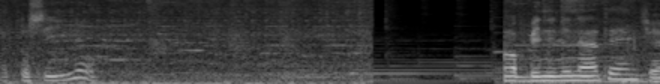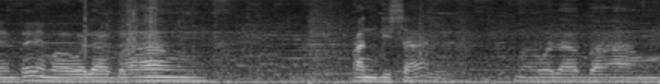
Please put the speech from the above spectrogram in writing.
At tosino. Mga binili natin, syempre, mawala ba ang pandesal? Mawala ba ang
